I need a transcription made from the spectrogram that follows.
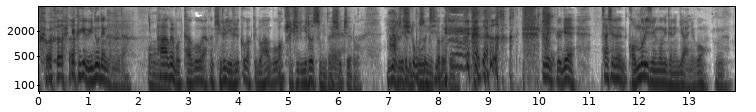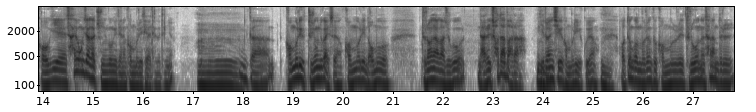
그게 의도된 겁니다. 어. 파악을 못하고 약간 길을 잃을 것 같기도 하고. 어, 길을 잃었습니다, 네. 실제로. 이게 아주 실용성이 뭐지? 떨어져요. 그게 사실은 건물이 주인공이 되는 게 아니고 음. 거기에 사용자가 주인공이 되는 건물이 돼야 되거든요. 음. 그러니까 건물이 두 종류가 있어요. 건물이 너무 드러나가지고 나를 쳐다봐라. 음. 이런 식의 건물이 있고요. 음. 어떤 건물은 그 건물에 들어오는 사람들을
